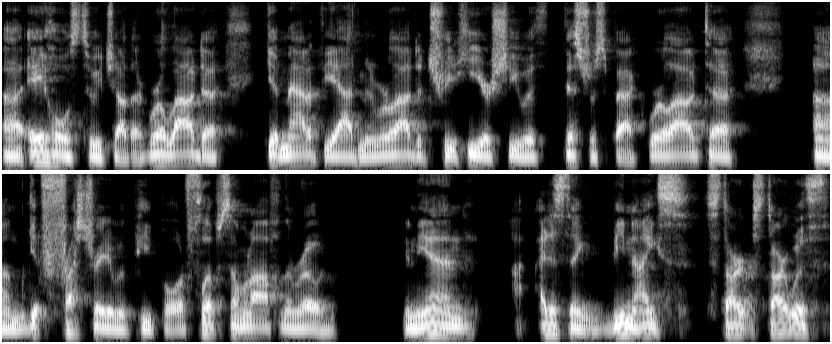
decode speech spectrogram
uh, a-holes to each other. We're allowed to get mad at the admin. We're allowed to treat he or she with disrespect. We're allowed to um, get frustrated with people or flip someone off on the road. In the end, I just think be nice. Start, start with,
